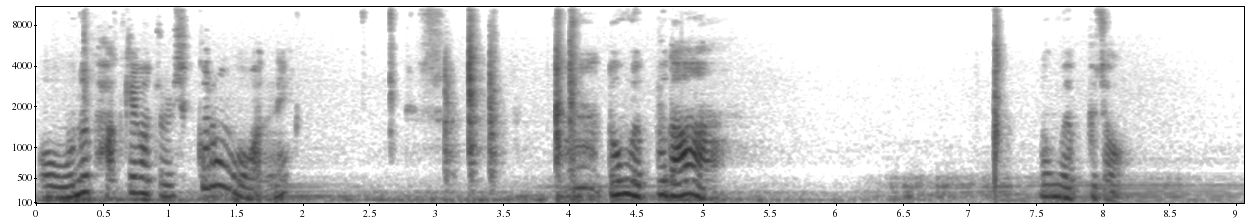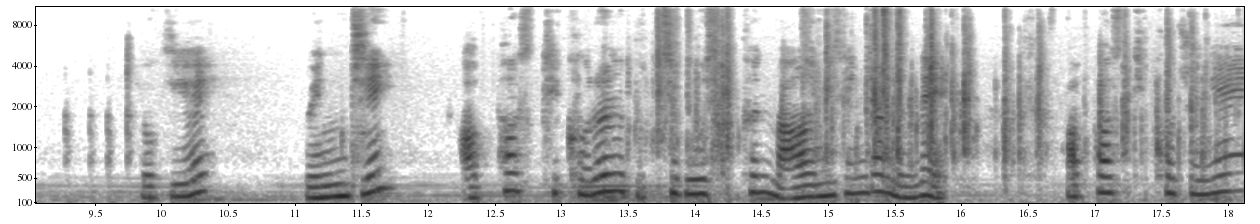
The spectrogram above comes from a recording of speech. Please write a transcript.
어, 오늘 밖에가 좀 시끄러운 것 같네? 헉, 너무 예쁘다 너무 예쁘죠? 여기에 왠지 아파 스티커를 붙이고 싶은 마음이 생겼는데 아파 스티커 중에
